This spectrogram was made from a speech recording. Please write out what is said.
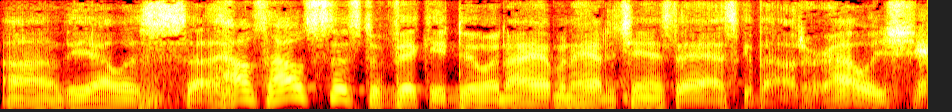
uh, the Ellis, uh, how's how's Sister Vicky doing? I haven't had a chance to ask about her. How is she?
